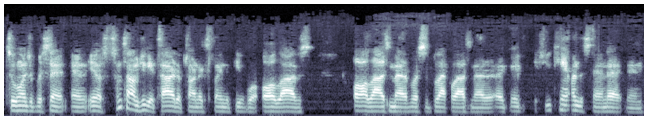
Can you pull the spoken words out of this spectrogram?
Two hundred percent. And you know, sometimes you get tired of trying to explain to people all lives all lives matter versus Black Lives Matter. Like if, if you can't understand that, then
